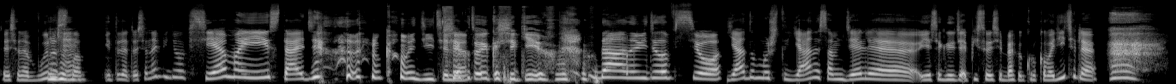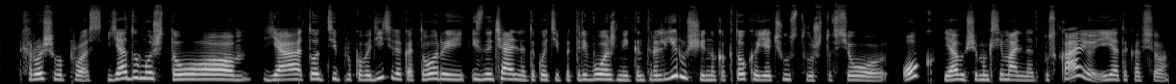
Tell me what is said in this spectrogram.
То есть она выросла. И т.д. То есть она видела все мои стадии руководителя. Все твои косяки. Да, она видела все. Я думаю, что я на самом деле, если говорить, описываю себя как руководителя, Хороший вопрос. Я думаю, что я тот тип руководителя, который изначально такой типа тревожный контролирующий, но как только я чувствую, что все ок, я вообще максимально отпускаю, и я такая, все,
